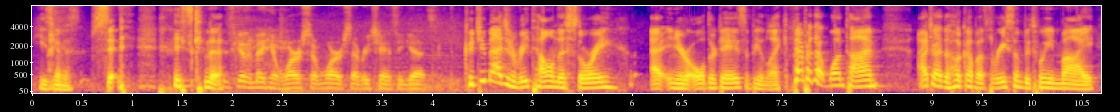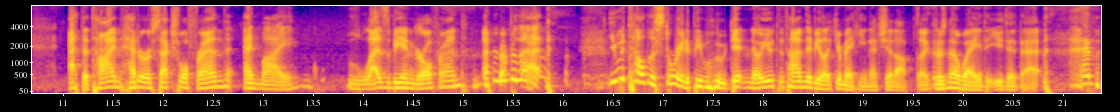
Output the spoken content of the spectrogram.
he's gonna sit. He's gonna He's gonna make it worse and worse every chance he gets. Could you imagine retelling this story at, in your older days and being like, remember that one time I tried to hook up a threesome between my, at the time, heterosexual friend and my lesbian girlfriend? I remember that? you would tell this story to people who didn't know you at the time. They'd be like, "You're making that shit up. Like, there's no way that you did that." And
